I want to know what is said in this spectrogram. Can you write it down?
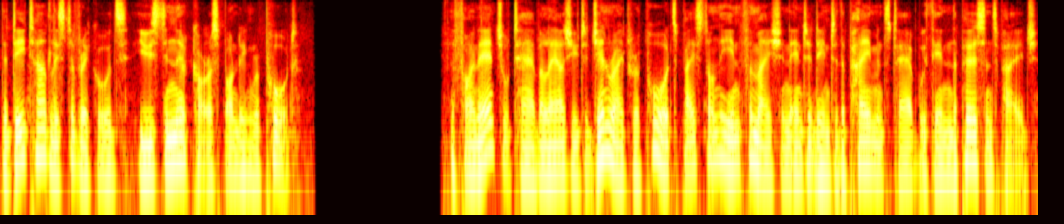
the detailed list of records used in the corresponding report. The Financial tab allows you to generate reports based on the information entered into the Payments tab within the Persons page.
